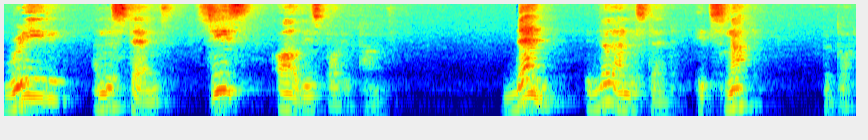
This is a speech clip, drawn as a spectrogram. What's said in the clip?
really understands, sees all these body parts, then it will understand it's not the body.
